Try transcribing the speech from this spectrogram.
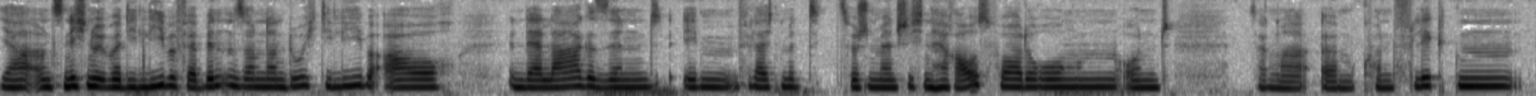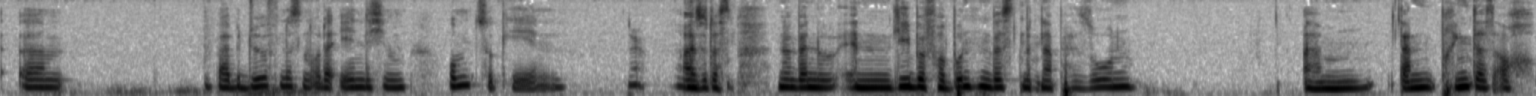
ja uns nicht nur über die Liebe verbinden, sondern durch die Liebe auch in der Lage sind, eben vielleicht mit zwischenmenschlichen Herausforderungen und sagen wir ähm, Konflikten ähm, bei Bedürfnissen oder ähnlichem umzugehen. Ja. Also das, ne, wenn du in Liebe verbunden bist mit einer Person, ähm, dann bringt das auch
